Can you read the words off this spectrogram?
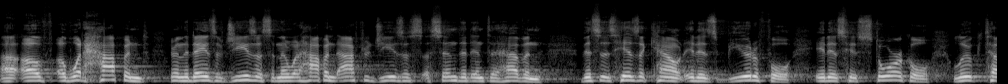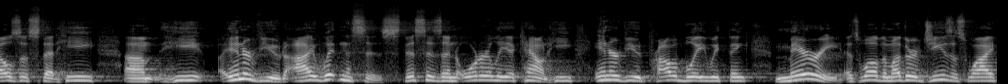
uh, of, of what happened during the days of Jesus and then what happened after Jesus ascended into heaven. This is his account. It is beautiful. It is historical. Luke tells us that he, um, he interviewed eyewitnesses. This is an orderly account. He interviewed, probably, we think, Mary as well, the mother of Jesus. Why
